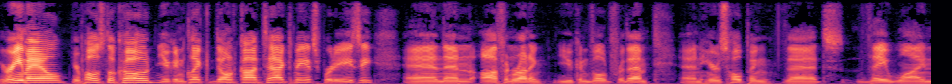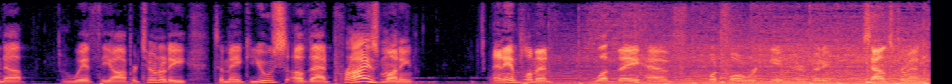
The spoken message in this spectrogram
your email, your postal code. You can click Don't Contact Me. It's pretty easy. And then off and running. You can vote for them. And here's hoping that they wind up with the opportunity to make use of that prize money and implement what they have put forward in their video. Sounds tremendous.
